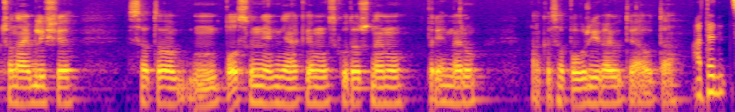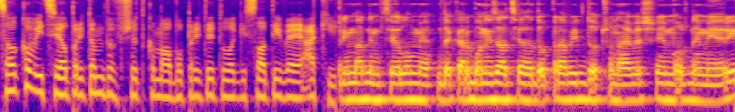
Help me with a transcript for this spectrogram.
čo najbližšie sa to mm, posunie k nejakému skutočnému priemeru ako sa používajú tie autá. A ten celkový cieľ pri tomto všetkom alebo pri tejto legislatíve je aký? Primárnym cieľom je dekarbonizácia dopravy do čo najväčšej možnej miery.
